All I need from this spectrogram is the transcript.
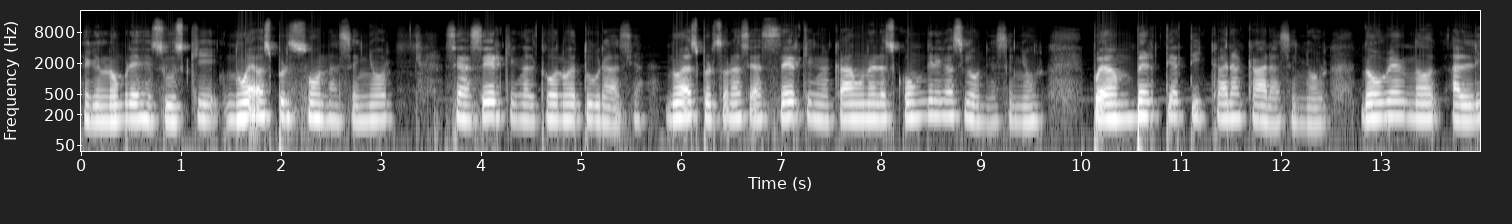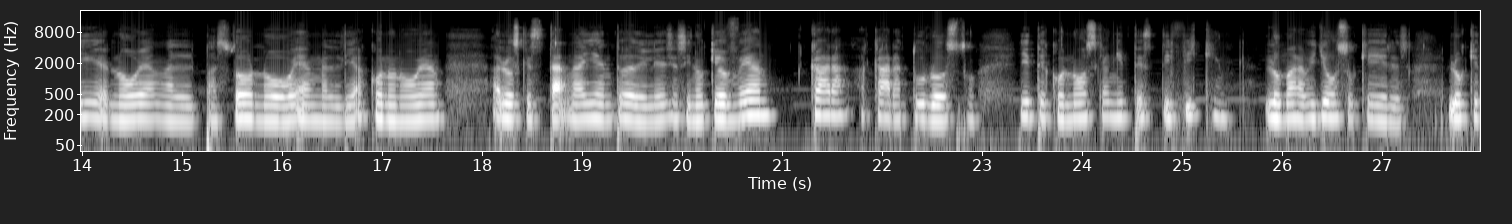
En el nombre de Jesús, que nuevas personas, Señor, se acerquen al trono de tu gracia. Nuevas personas se acerquen a cada una de las congregaciones, Señor. Puedan verte a ti cara a cara, Señor. No vean al líder, no vean al pastor, no vean al diácono, no vean a los que están ahí dentro de la iglesia, sino que vean cara a cara tu rostro y te conozcan y testifiquen lo maravilloso que eres, lo que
